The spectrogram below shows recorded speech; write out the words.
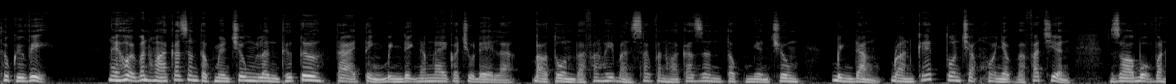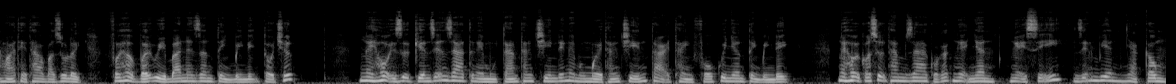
Thưa quý vị, Ngày hội văn hóa các dân tộc miền Trung lần thứ tư tại tỉnh Bình Định năm nay có chủ đề là Bảo tồn và phát huy bản sắc văn hóa các dân tộc miền Trung, bình đẳng, đoàn kết, tôn trọng hội nhập và phát triển do Bộ Văn hóa Thể thao và Du lịch phối hợp với Ủy ban nhân dân tỉnh Bình Định tổ chức. Ngày hội dự kiến diễn ra từ ngày 8 tháng 9 đến ngày 10 tháng 9 tại thành phố Quy Nhơn, tỉnh Bình Định. Ngày hội có sự tham gia của các nghệ nhân, nghệ sĩ, diễn viên, nhạc công,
